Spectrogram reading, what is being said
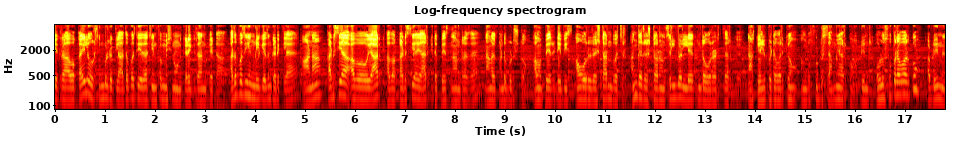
கேக்குறா அவ கையில ஒரு சிம்பிள் இருக்குல்ல அதை பத்தி ஏதாச்சும் இன்ஃபர்மேஷன் உனக்கு கிடைக்குதான்னு கேட்டா அதை பத்தி எங்களுக்கு எதுவும் கிடைக்கல. ஆனா கடைசியா அவ யார் அவ கடைசியா யார்கிட்ட பேசினான்றத நாங்க கண்டுபிடிச்சிட்டோம். அவன் பேரு டேவிஸ். அவன் ஒரு ரெஸ்டாரண்ட் வச்சிருக்கான். அந்த ரெஸ்டாரண்ட் சில்வர் லேக்ன்ற ஒரு இடத்துல இருக்கு. நான் கேள்விப்பட்ட வரைக்கும் அங்க ஃபுட் செம்மையா இருக்கும் அப்படின்ற அவ்வளவு சூப்பராவா இருக்கும் அப்படின்னு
